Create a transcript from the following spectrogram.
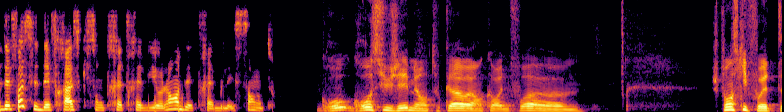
des fois c'est des phrases qui sont très très violentes et très blessantes. Gros gros sujet, mais en tout cas encore une fois je pense qu'il faut être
